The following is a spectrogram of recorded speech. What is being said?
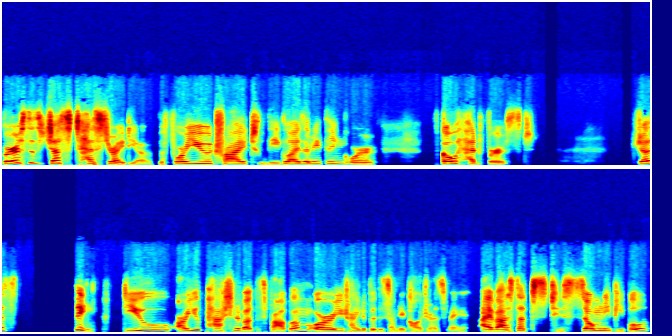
First is just test your idea before you try to legalize anything or go head first. Just think do you are you passionate about this problem or are you trying to put this on your college resume i've asked that to so many people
